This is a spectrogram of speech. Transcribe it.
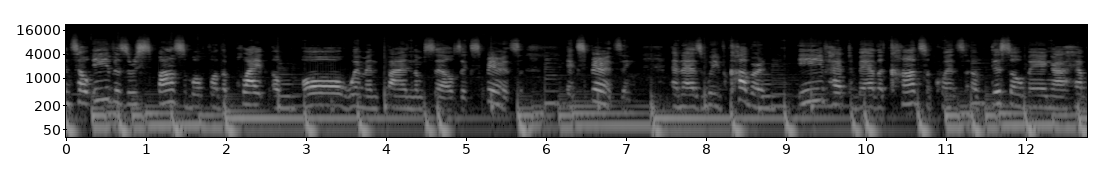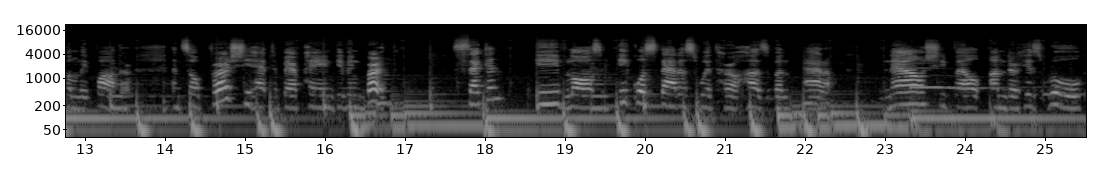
And so Eve is responsible for the plight of all women find themselves experiencing. And as we've covered, Eve had to bear the consequence of disobeying our Heavenly Father. And so, first, she had to bear pain giving birth. Second, Eve lost equal status with her husband Adam. Now she fell under his rule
